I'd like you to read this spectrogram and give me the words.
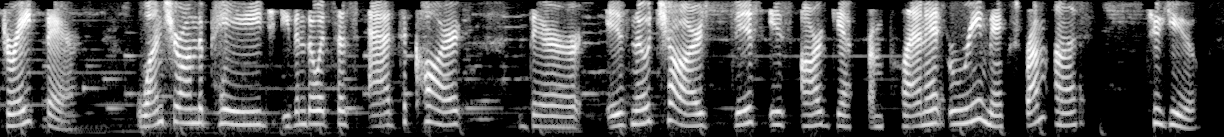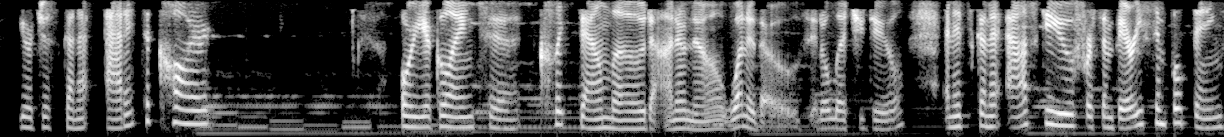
straight there. Once you're on the page, even though it says add to cart, there is no charge. This is our gift from Planet Remix from us to you. You're just going to add it to cart or you're going to click download, I don't know, one of those. It'll let you do. And it's going to ask you for some very simple things.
